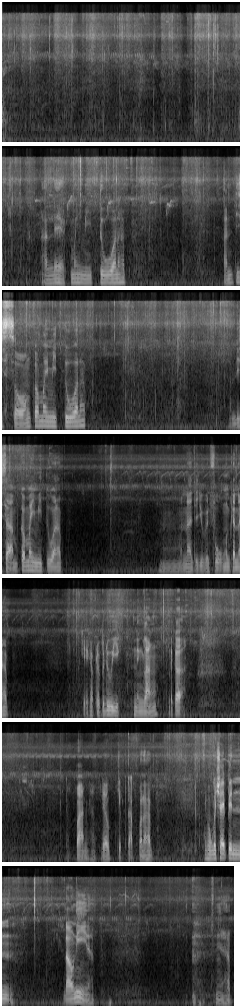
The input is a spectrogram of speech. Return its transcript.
อันแรกไม่มีตัวนะครับ อันที่สองก็ไม่มีตัวนะครับ อันที่สามก็ไม่มีตัวนะครับ มันน่าจะอยู่เป็นฝูงเหมือนกันนะครับโอเคครับเดี๋ยวไปดูอีกหนึ่งหลังแล้วก็กลับบ้านครับ เดี๋ยวเก็บกลับก่อนนะครับนี่ผมก็ใช้เป็นดาวนี่นะครับนี่ครับ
